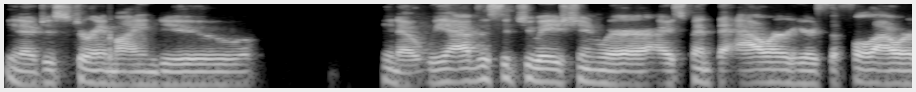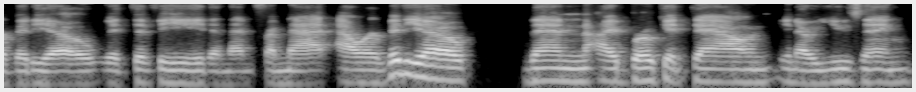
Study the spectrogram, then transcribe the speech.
you know, just to remind you, you know, we have the situation where I spent the hour, here's the full hour video with David, and then from that hour video, then I broke it down, you know, using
